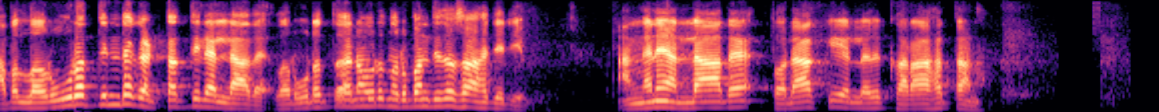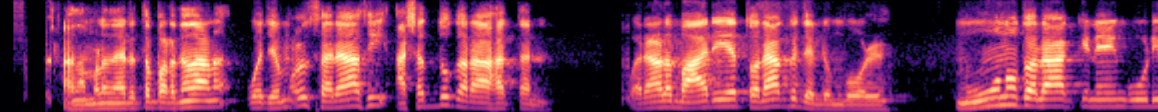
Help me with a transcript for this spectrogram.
അപ്പം ലറൂറത്തിന്റെ ഘട്ടത്തിലല്ലാതെ ലറൂറത്ത് തന്നെ ഒരു നിർബന്ധിത സാഹചര്യം. അങ്ങനെ അല്ലാതെ തൊലാഖി അല്ലത് കറാഹത്താണ്. അത് നമ്മൾ നേരത്തെ പറഞ്ഞതാണ് ജംഉ സലാഹി അഷദ്ദു കറാഹത്തൻ. ഒരാൾ ഭാര്യയെ തൊലാക്ക് ചെല്ലുമ്പോൾ മൂന്ന് തൊലാക്കിനെയും കൂടി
